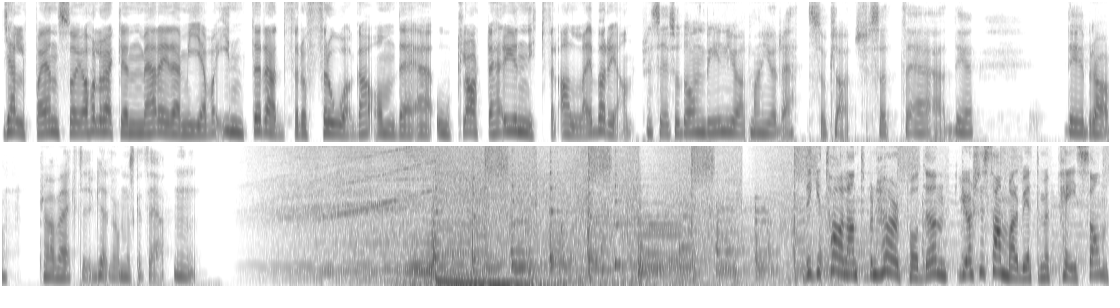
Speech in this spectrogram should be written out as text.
hjälpa en. Så jag håller verkligen med dig där Mia. Var inte rädd för att fråga om det är oklart. Det här är ju nytt för alla i början. Precis, och de vill ju att man gör rätt såklart. Så att, eh, det, det är bra bra verktyg, eller vad man ska säga. Mm. Digital entreprenörpodden görs i samarbete med Payson.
